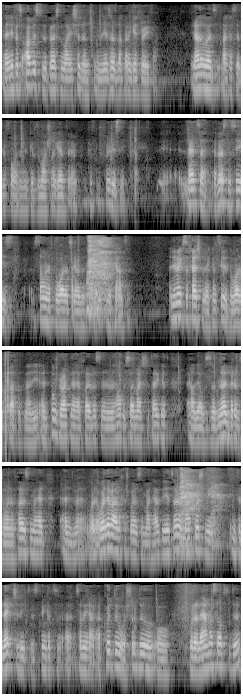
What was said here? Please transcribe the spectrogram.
And if it's obvious to the person why he shouldn't, then the Yitzhar is not going to get very far. In other words, like I said before, let me give the marshal I gave previously. Let's say a person sees someone left the wallet here on the, on the counter. And he makes a cheshbon. I can see that the wallet's stuffed with money. And punkt right now I have chayvus, and it will help me so much to take it. And I'll be able to serve learn better because I won't have in my head. And uh, whatever other cheshbonis I might have, the Yitzhara might push me intellectually to think it's uh, something I, I could do or should do or would allow myself to do.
